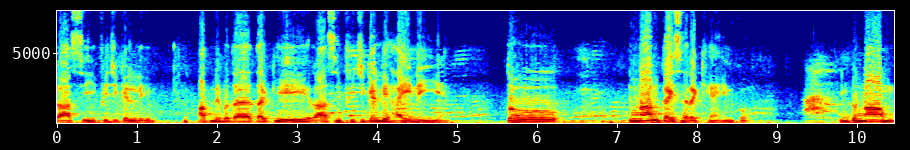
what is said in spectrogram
rasi physically आपने बताया था कि राशि फिजिकली है ही नहीं है तो नाम कैसे रखे हैं इनको इनको नाम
